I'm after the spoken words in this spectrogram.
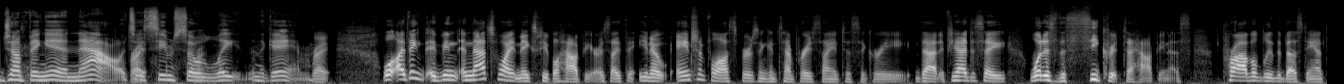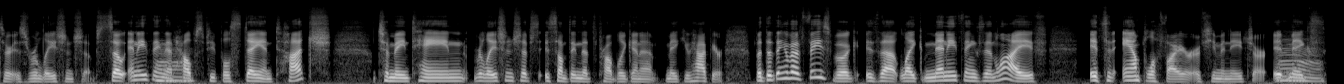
jumping in now. Right. It seems so late in the game. Right. Well, I think I mean, and that's why it makes people happier. Is I think you know, ancient philosophers and contemporary scientists agree that if you had to say what is the secret to happiness, probably the best answer is relationships. So anything mm. that helps people stay in touch to maintain relationships is something that's probably going to make you happier. But the thing about Facebook is that, like many things in life, it's an amplifier of human nature. It mm. makes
